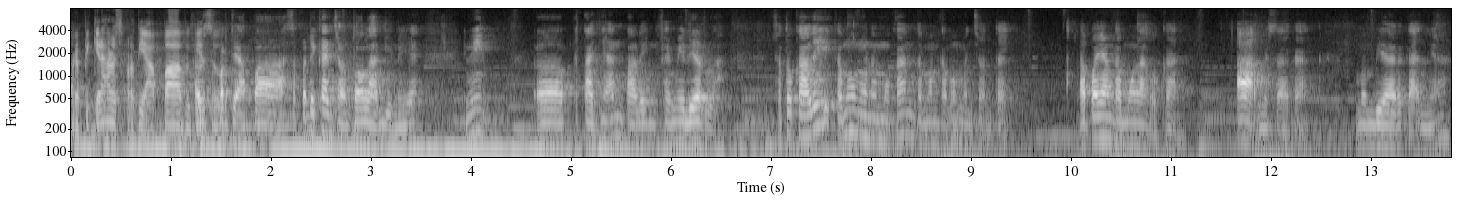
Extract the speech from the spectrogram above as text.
berpikir harus seperti apa begitu. harus seperti apa seperti kan contoh lah gini ya ini eh, pertanyaan paling familiar lah satu kali kamu menemukan teman kamu mencontek apa yang kamu lakukan A misalkan membiarkannya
